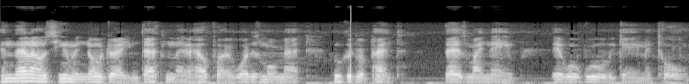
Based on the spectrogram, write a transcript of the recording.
And then I was human, no dragon, death and there, hellfire, what is more met? Who could repent? That is my name, it will rule the game, it told.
